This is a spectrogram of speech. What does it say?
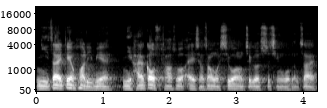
你在电话里面，你还要告诉他说，哎，小张，我希望这个事情我们在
